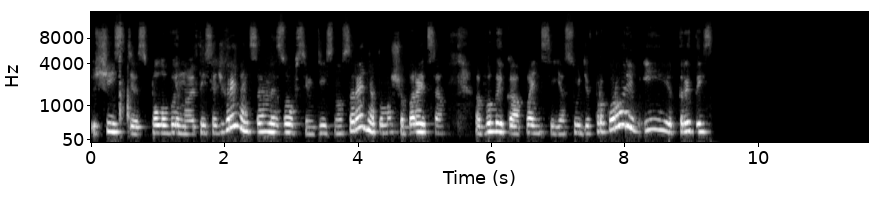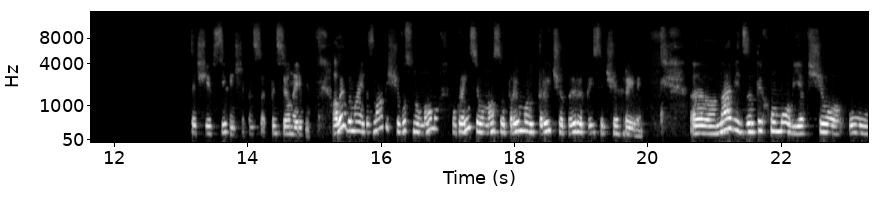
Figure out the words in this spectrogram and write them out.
Е, 6,5 тисяч гривень це не зовсім дійсно середня, тому що береться велика пенсія суддів прокурорів і 3 тисячі всіх інших пенсіонерів. Але ви маєте знати, що в основному українці у нас отримують 3-4 тисячі гривень. Е, навіть за тих умов, якщо у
